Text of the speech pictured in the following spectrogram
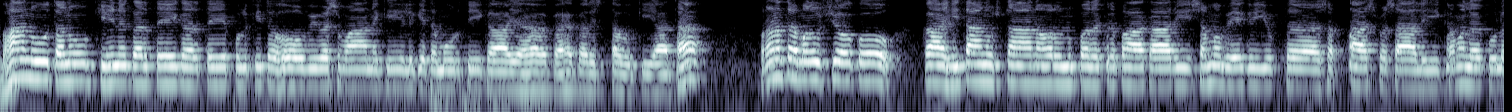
भानु तनु क्षीण करते करते पुलकित हो विवस्वान की लिखित मूर्ति का यह कहकर स्तव किया था। प्रणत मनुष्यों को का हितानुष्ठान और उन पर कृपाकारी, समवेग युक्त, सप्ताश्वशाली कमल कुल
